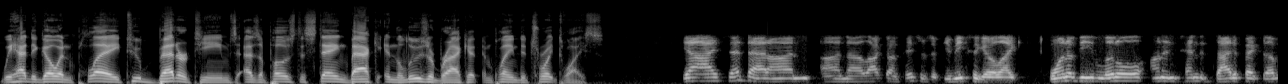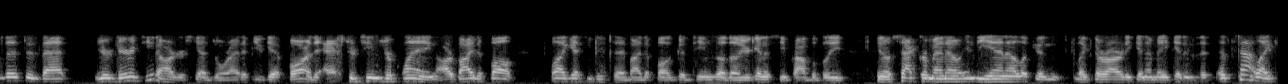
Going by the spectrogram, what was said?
we had to go and play two better teams as opposed to staying back in the loser bracket and playing Detroit twice. Yeah, I said that on on uh, Locked On Pacers a few weeks ago. Like one of the little unintended side effects of this is that you're guaranteed a harder schedule, right? If you get far, the extra teams you're playing are by default. Well, I guess you could say by default good teams, although you're going to see probably you know Sacramento, Indiana looking like they're already going to make it into this. It's not like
